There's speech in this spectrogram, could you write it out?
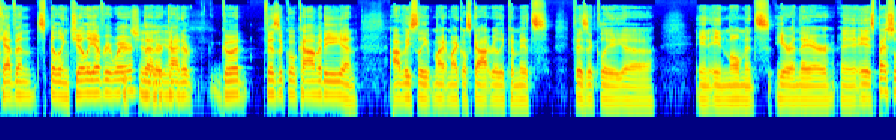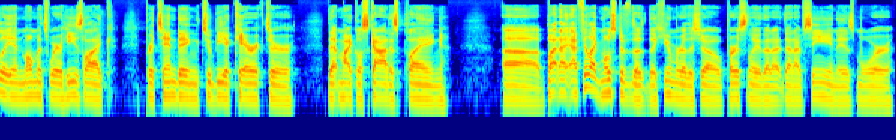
Kevin spilling chili everywhere chili, that are yeah. kind of good physical comedy, and obviously Mi- Michael Scott really commits physically uh, in in moments here and there, e- especially in moments where he's like pretending to be a character that Michael Scott is playing. Uh, but I, I feel like most of the the humor of the show, personally, that I, that I've seen is more,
